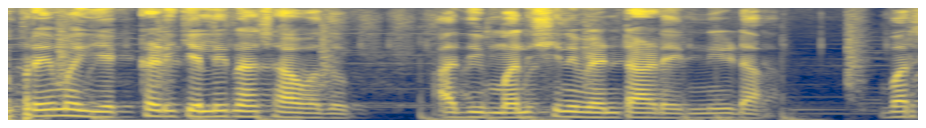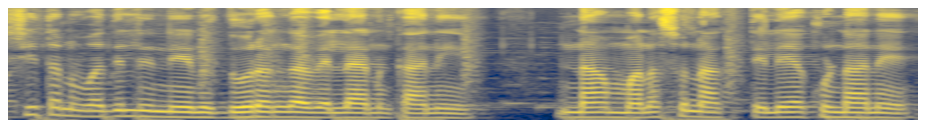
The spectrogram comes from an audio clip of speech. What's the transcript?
ప్రేమ ఎక్కడికి వెళ్ళినా చావదు. అది మనిషిని వెంటాడే నీడ. వర్షితను వదిలి నేను దూరంగా వెళ్ళాను కానీ నా మనసు నాకు తెలియకుండానే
